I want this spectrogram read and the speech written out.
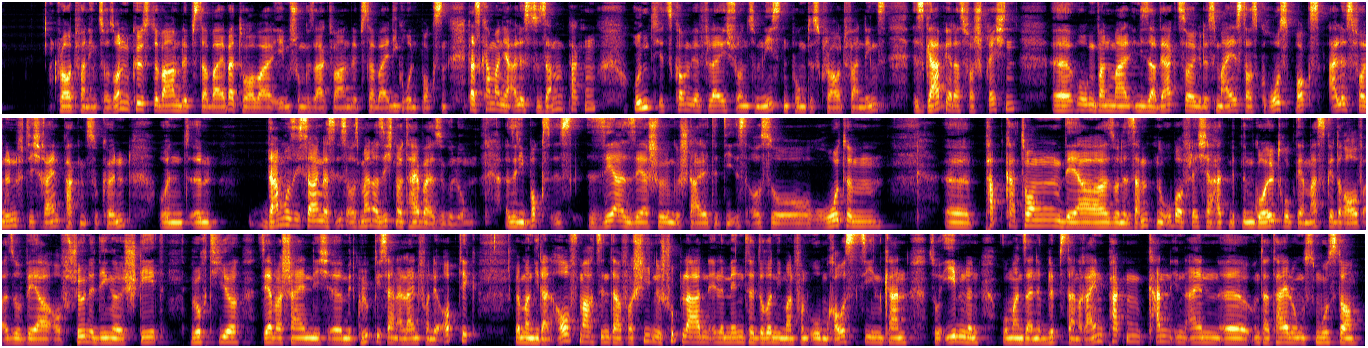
Crowdfunding zur Sonnenküste waren Blips dabei, bei Torwall eben schon gesagt waren Blips dabei, die Grundboxen. Das kann man ja alles zusammenpacken. Und jetzt kommen wir vielleicht schon zum nächsten Punkt des Crowdfundings. Es gab ja das Versprechen, äh, irgendwann mal in dieser Werkzeuge des Meisters Großbox alles vernünftig reinpacken zu können. Und ähm, da muss ich sagen, das ist aus meiner Sicht nur teilweise gelungen. Also die Box ist sehr, sehr schön gestaltet. Die ist aus so rotem äh, Pappkarton, der so eine samtene Oberfläche hat mit einem Golddruck der Maske drauf. Also wer auf schöne Dinge steht, wird hier sehr wahrscheinlich äh, mit glücklich sein, allein von der Optik. Wenn man die dann aufmacht, sind da verschiedene Schubladenelemente drin, die man von oben rausziehen kann. So Ebenen, wo man seine Blips dann reinpacken kann in ein äh, Unterteilungsmuster.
